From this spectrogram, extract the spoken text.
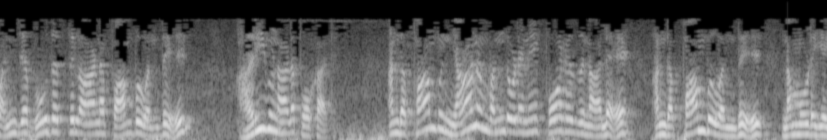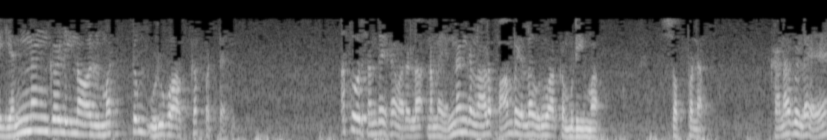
பஞ்சபூதத்தில் ஆன பாம்பு வந்து அறிவுனால போகாது. அந்த பாம்பு ஞானம் வந்த உடனே போறதுனால அந்த பாம்பு வந்து நம்முடைய எண்ணங்களினால் மட்டும் உருவாக்கப்பட்டது. அப்போ ஒரு சந்தேகம் வரலாம். நம்ம எண்ணங்கள்னால பாம்பை எல்லாம் உருவாக்க முடியுமா? சொப்பனம் கனவுல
